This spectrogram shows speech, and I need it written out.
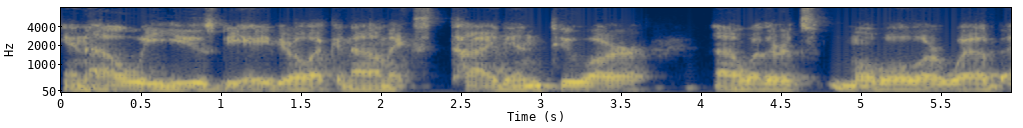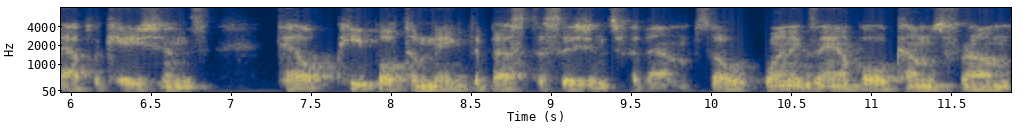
and how we use behavioral economics tied into our, uh, whether it's mobile or web applications to help people to make the best decisions for them. So, one example comes from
